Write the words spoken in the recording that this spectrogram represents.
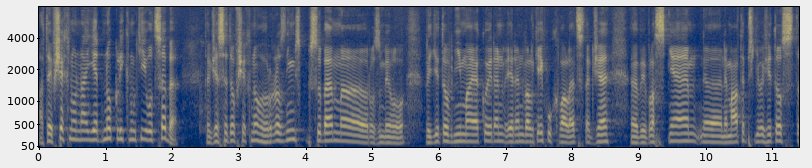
A to je všechno na jedno kliknutí od sebe. Takže se to všechno hrozným způsobem rozmilo. Lidi to vnímají jako jeden, jeden velký uchvalec, takže vy vlastně nemáte příležitost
